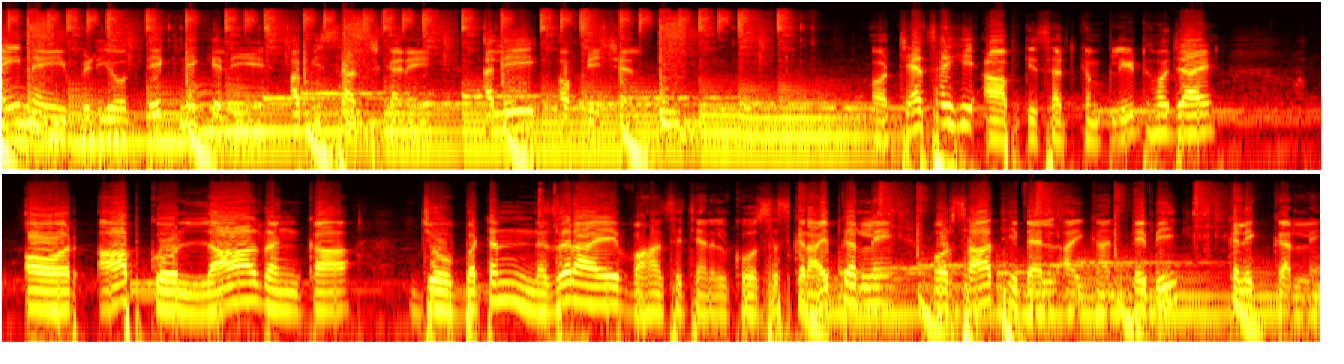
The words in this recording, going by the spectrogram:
नई नई वीडियो देखने के लिए अभी सर्च करें अली ऑफिशियल। और जैसे ही आपकी सर्च कंप्लीट हो जाए और आपको लाल रंग का जो बटन नज़र आए, वहाँ से चैनल को सब्सक्राइब कर लें और साथ ही बेल आइकन पे भी क्लिक कर लें।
